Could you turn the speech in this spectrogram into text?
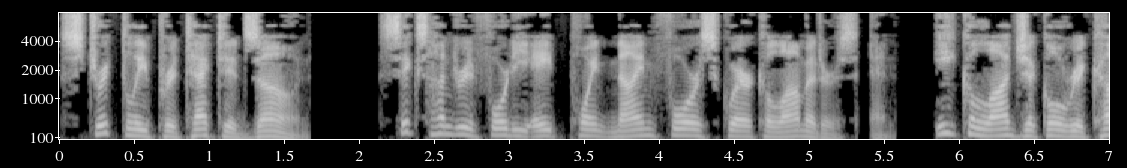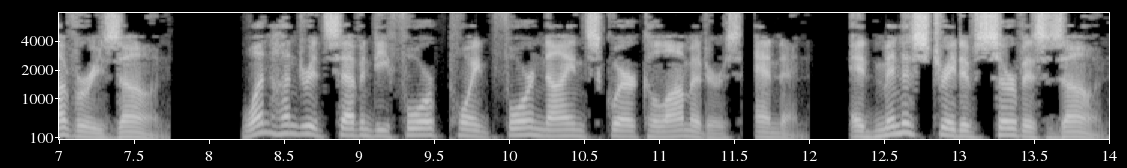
strictly protected zone, 648.94 square kilometers, an ecological recovery zone, 174.49 square kilometers and an administrative service zone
